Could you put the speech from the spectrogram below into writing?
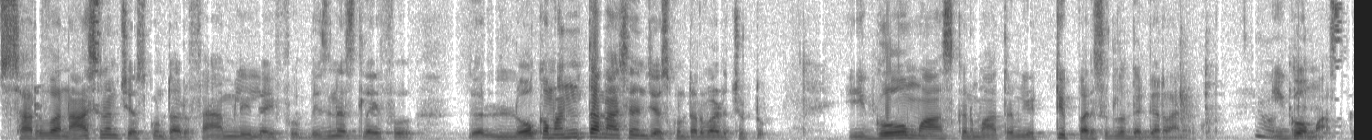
సర్వనాశనం చేసుకుంటారు ఫ్యామిలీ లైఫ్ బిజినెస్ లైఫ్ లోకమంతా నాశనం చేసుకుంటారు వాడి చుట్టూ. ఈగో మాస్క్ను మాత్రం ఎట్టి పరిస్థితుల్లో దగ్గర రానివ్వకూడదు. ఈగో మాస్క్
